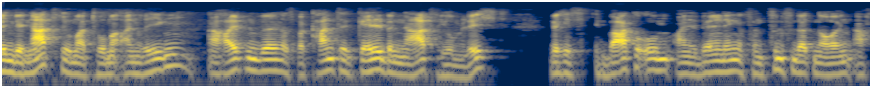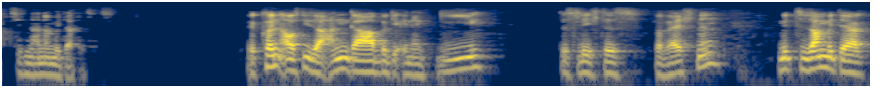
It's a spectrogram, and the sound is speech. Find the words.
Wenn wir Natriumatome anregen, erhalten wir das bekannte gelbe Natriumlicht, welches im Vakuum eine Wellenlänge von 589 Nanometer besitzt. Wir können aus dieser Angabe die Energie des Lichtes berechnen. Mit, zusammen mit der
